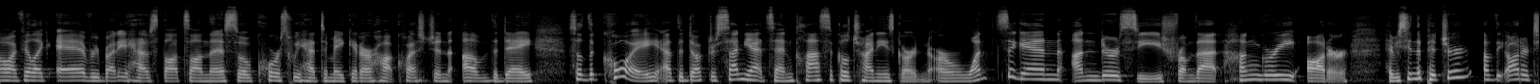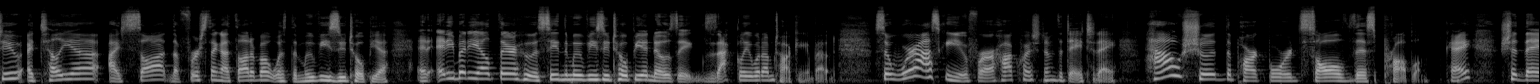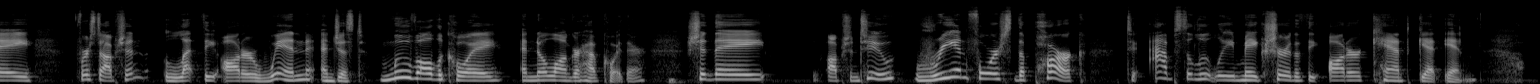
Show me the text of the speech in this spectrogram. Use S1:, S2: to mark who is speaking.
S1: Oh, I feel like everybody has thoughts on this. So, of course, we had to make it our hot question of the day. So, the koi at the Dr. Sun Yat sen Classical Chinese Garden are once again under siege from that hungry otter. Have you seen the picture of the otter, too? I tell you, I saw it. And the first thing I thought about was the movie Zootopia. And anybody out there who has seen the movie Zootopia knows exactly what I'm talking about. So, we're asking you for our hot question of the day today How should the park board solve this problem? Okay. Should they, first option, let the otter win and just move all the koi and no longer have koi there? Should they, option two, reinforce the park to absolutely make sure that the otter can't get in?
